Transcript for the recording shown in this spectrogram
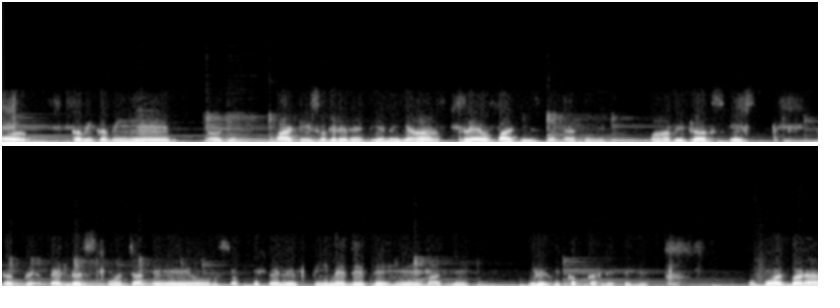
और कभी कभी ये जो पार्टीज़ वगैरह रहती है ना, यहाँ रेव पार्टीज़ बताते हैं। वहाँ भी ड्रग्स के ड्रग पेडलर्स पहुँच जाते हैं और सबको पहले फ्री में देते हैं, बाद में पूरे हुकअप कर लेते हैं। वो बहुत बड़ा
